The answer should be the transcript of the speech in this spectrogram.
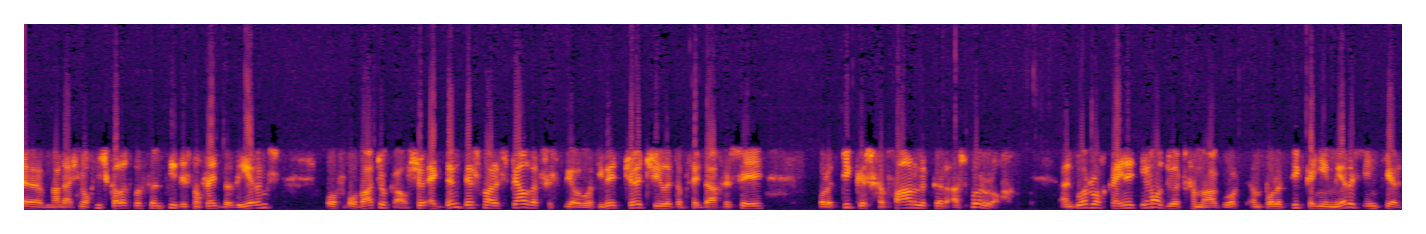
uh, want as nog nie skuldig bevind nie, dis nog net beweringe of of wat ook al. So ek dink dis maar 'n spel wat gespeel word. Jy weet Churchill het op sy dag gesê politiek is gevaarliker as oorlog. In oorlog kan jy net eenmal doodgemaak word. In politiek kan jy meer as een keer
